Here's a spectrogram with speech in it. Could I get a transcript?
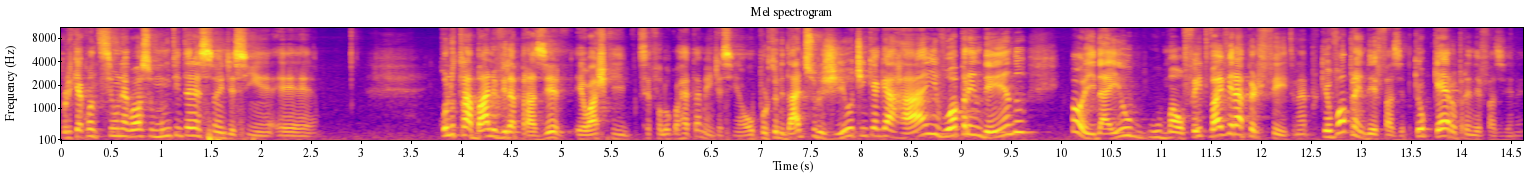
porque acontecia um negócio muito interessante, assim, é... quando o trabalho vira prazer, eu acho que você falou corretamente, assim, a oportunidade surgiu, eu tinha que agarrar e vou aprendendo, pô, e daí o, o mal feito vai virar perfeito, né, porque eu vou aprender a fazer, porque eu quero aprender a fazer, né.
